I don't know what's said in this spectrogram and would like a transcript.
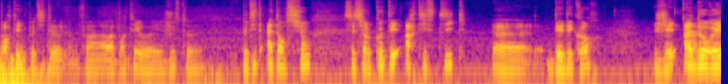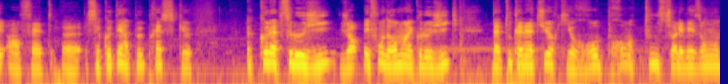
porter une petite. enfin, apporter juste. petite attention. C'est sur le côté artistique des décors. J'ai adoré, en fait, ce côté un peu presque collapsologie, genre effondrement écologique. T'as toute la mm. nature qui reprend tout sur les maisons.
